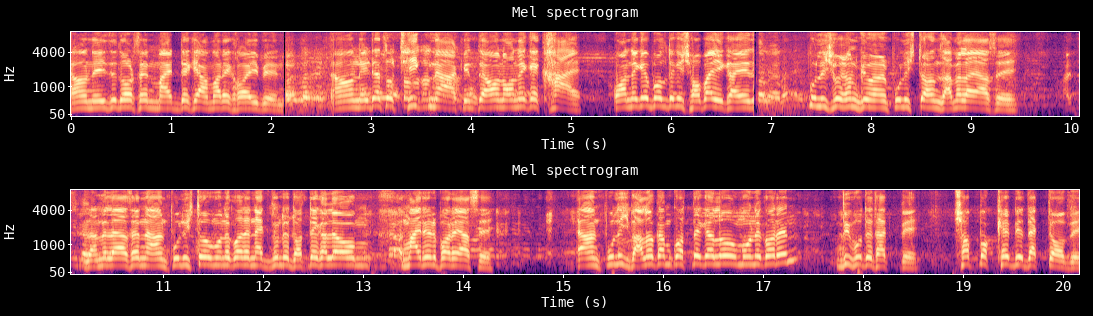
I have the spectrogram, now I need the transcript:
এখন এই যে ধরছেন মাইট দেখে আমারে খাওয়াইবেন। এখন এটা তো ঠিক না, কিন্তু এখন অনেকে খায়। অনেকে বলতে কি সবাই খায়। পুলিশ প্রশাসন মানে পুলিশ তো ঝামেলায় আছে। ঝামেলায় আছে না পুলিশ তো মনে করেন একজনকে ধরতে গেলেও মাইরের পরে আছে। এখন পুলিশ ভালো কাম করতে গেলেও মনে করেন বিপদে থাকবে। সব পক্ষে দেখতে হবে।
